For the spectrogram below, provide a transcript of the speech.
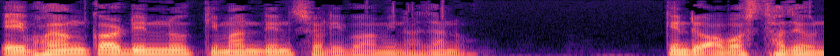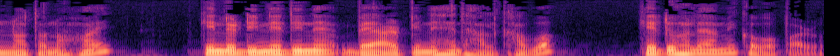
এই ভয়ংকৰ দিননো কিমান দিন চলিব আমি নাজানো। কিন্তু অৱস্থা যে উন্নত নহয় কিন্তু দিনে দিনে বেয়াৰ পিনেহে ঢাল খাব সেইটো হলে আমি ক'ব পাৰো।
